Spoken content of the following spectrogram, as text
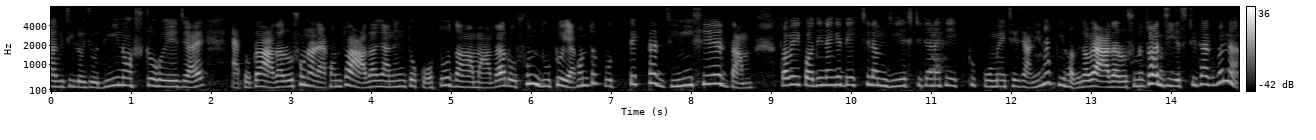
লাগছিল যদি নষ্ট হয়ে যায় এতটা আদা রসুন। আর এখন তো আদা জানেন তো কত দাম, আদা রসুন দুটোই, এখন তো প্রত্যেকটা জিনিসের দাম। তবে এই কদিন আগে দেখছিলাম জিএসটিটা নাকি একটু কমেছে, জানি না কি হবে, তবে আদা রসুনে তো আর জিএসটি থাকবে না।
